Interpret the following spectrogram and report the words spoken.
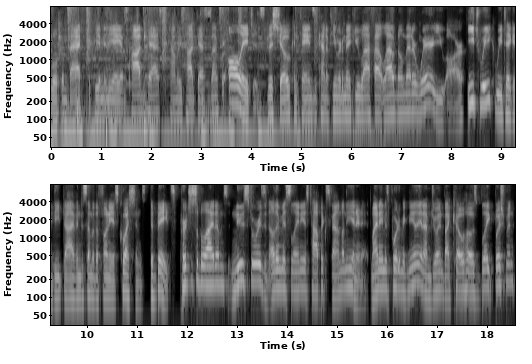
Welcome back to PM in the AM podcast, a comedy podcast designed for all ages. This show contains the kind of humor to make you laugh out loud no matter where you are. Each week, we take a deep dive into some of the funniest questions, debates, purchasable items, news stories, and other miscellaneous topics found on the internet. My name is Porter McNeely, and I'm joined by co host Blake Bushman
